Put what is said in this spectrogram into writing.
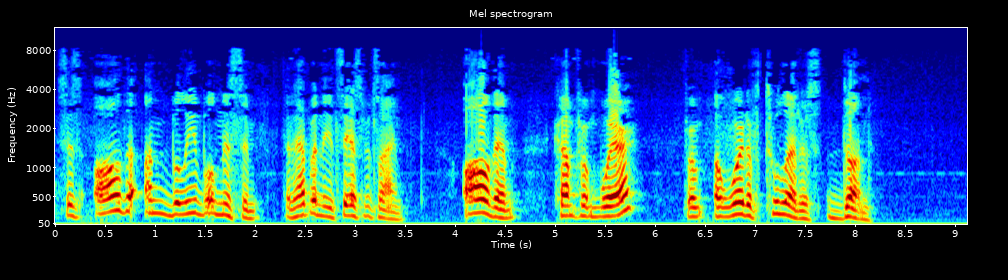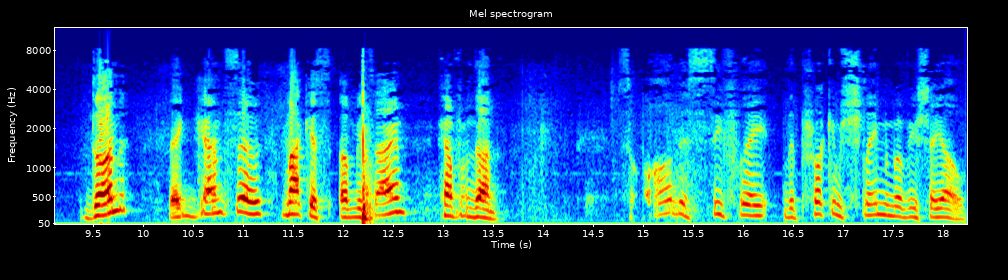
he says, all the unbelievable nisim that happened in Yetzias Mitzrayim, all of them come from where? From a word of two letters, done. Done, the ganze makis of Mitzrayim come from done. So all the sifrei, the prokim shlemim of Yeshayahu,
